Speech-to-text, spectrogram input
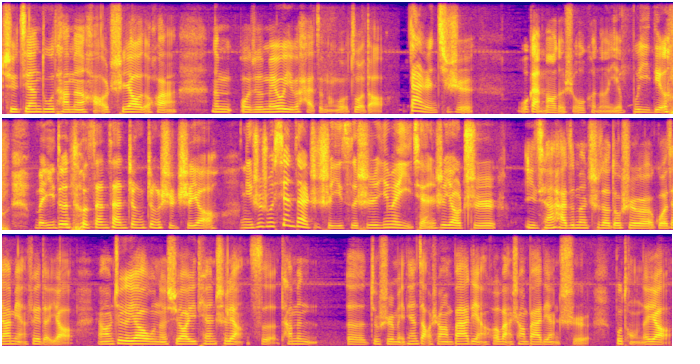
去监督他们好好吃药的话，那我觉得没有一个孩子能够做到。大人其实，我感冒的时候可能也不一定 每一顿都三餐正正式吃药。你是说现在只吃一次，是因为以前是要吃？以前孩子们吃的都是国家免费的药，然后这个药物呢需要一天吃两次，他们呃就是每天早上八点和晚上八点吃不同的药，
